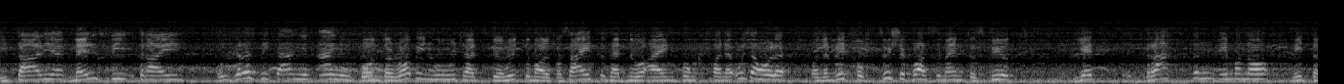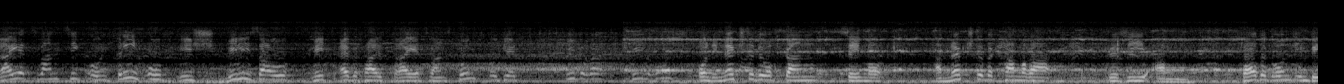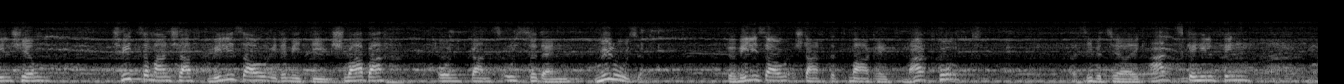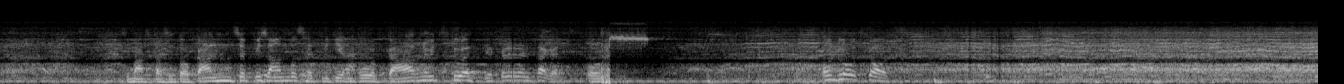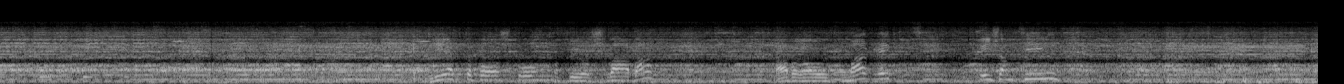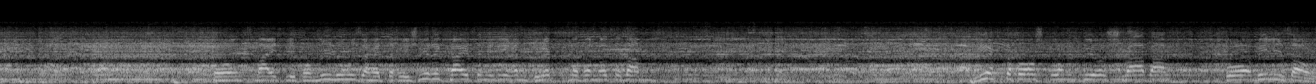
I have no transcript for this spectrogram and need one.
Italien, Melfi drei. Und Großbritannien einen und Punkt. der Robin Hood hat für heute mal versagt und hat nur einen Punkt können rausholen und ein Blick auf das Zwischenklassement, das führt jetzt Trachten immer noch mit 23 und gleich auf ist Willisau mit ebenfalls 23 Punkten und jetzt über Spiel raus. Und im nächsten Durchgang sehen wir am nächsten der Kamera für Sie am Vordergrund im Bildschirm die Schweizer Mannschaft Willisau in der Mitte Schwabach und ganz außen dann Mühlhausen. Für Willisau startet Margret Markfurt, eine 17-jährige Arztgehilfin. Sie macht also da ganz etwas anderes, hat mit ihrem Beruf gar nichts zu tun. Wir können sagen. Und, und los geht's. Leichter Vorsprung für Schwabach, aber auch Margret ist am Ziel. Meitli von Mühlhausen hat ein Schwierigkeiten mit ihrem Glöckner von Notre Dame. Leichter Vorsprung für Schwabach vor Willisau.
